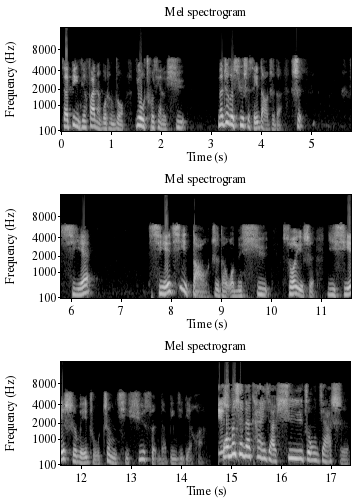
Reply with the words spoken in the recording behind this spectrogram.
在病情发展过程中又出现了虚，那这个虚是谁导致的？是邪邪气导致的我们虚，所以是以邪实为主，正气虚损的病机变化。我们现在看一下虚中加实，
